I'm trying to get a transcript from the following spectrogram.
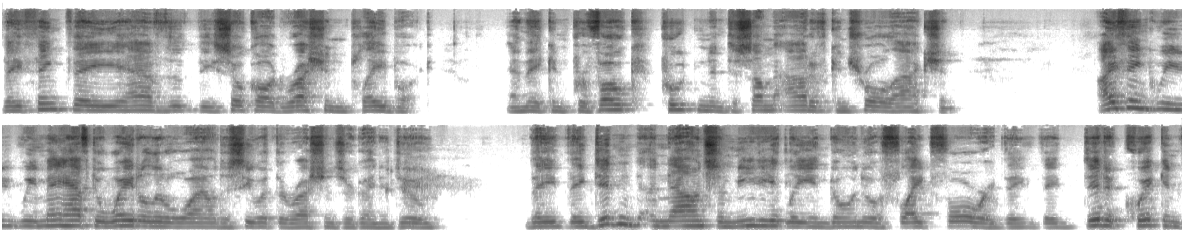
They think they have the, the so called Russian playbook and they can provoke Putin into some out of control action. I think we, we may have to wait a little while to see what the Russians are going to do. They, they didn't announce immediately and go into a flight forward. They, they did a quick and,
